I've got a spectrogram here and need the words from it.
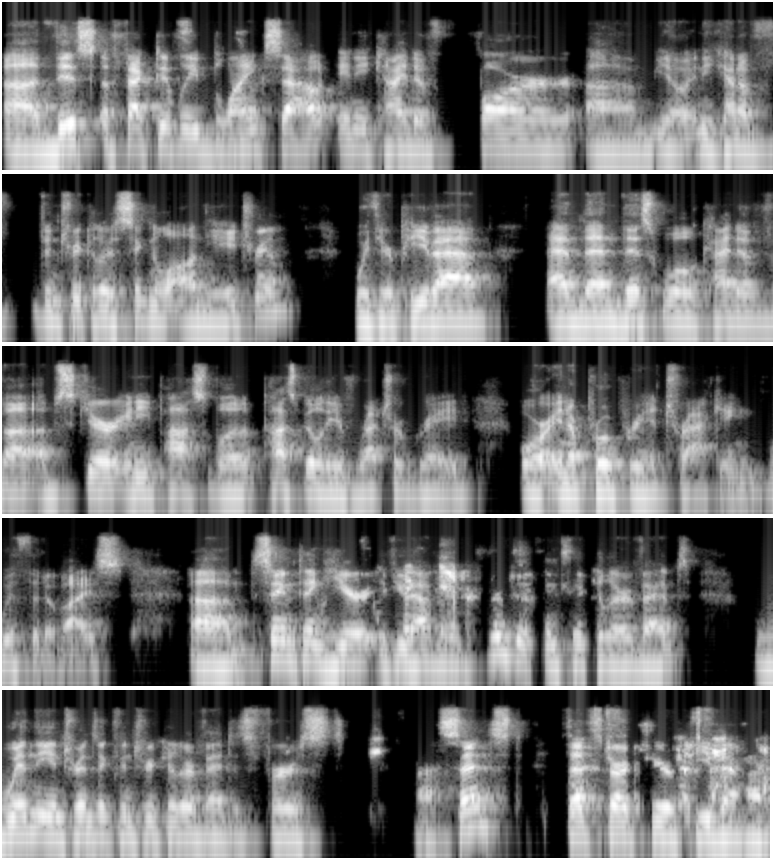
Uh, this effectively blanks out any kind of far, um, you know, any kind of ventricular signal on the atrium with your PVAB and then this will kind of uh, obscure any possible possibility of retrograde or inappropriate tracking with the device. Um, same thing here. If you have an intrinsic ventricular event, when the intrinsic ventricular event is first uh, sensed, that starts your PVAB,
